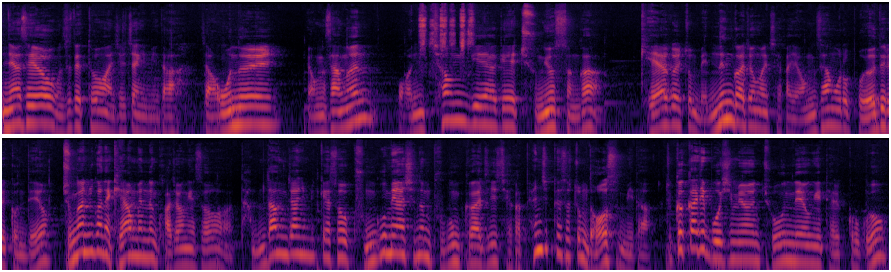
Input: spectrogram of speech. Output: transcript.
안녕하세요. 운수대통 안 실장입니다. 자, 오늘 영상은 원청 계약의 중요성과 계약을 좀 맺는 과정을 제가 영상으로 보여드릴 건데요. 중간중간에 계약 맺는 과정에서 담당자님께서 궁금해 하시는 부분까지 제가 편집해서 좀 넣었습니다. 좀 끝까지 보시면 좋은 내용이 될 거고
